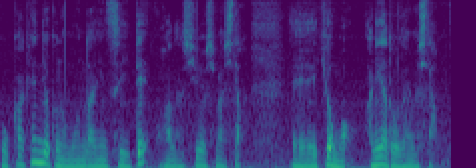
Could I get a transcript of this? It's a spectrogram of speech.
国家権力の問題についてお話をしました、えー、今日もありがとうございました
